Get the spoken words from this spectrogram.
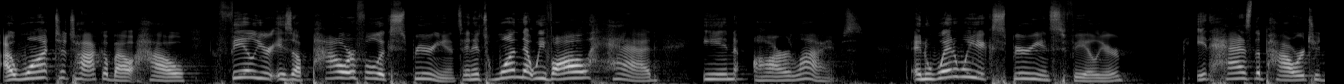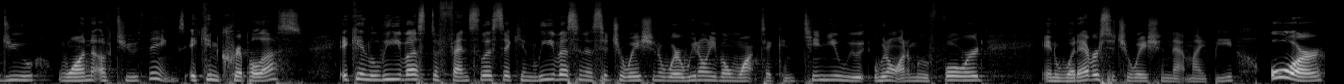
I want to talk about how failure is a powerful experience, and it's one that we've all had in our lives. And when we experience failure, it has the power to do one of two things it can cripple us, it can leave us defenseless. It can leave us in a situation where we don't even want to continue. We, we don't want to move forward in whatever situation that might be. Or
